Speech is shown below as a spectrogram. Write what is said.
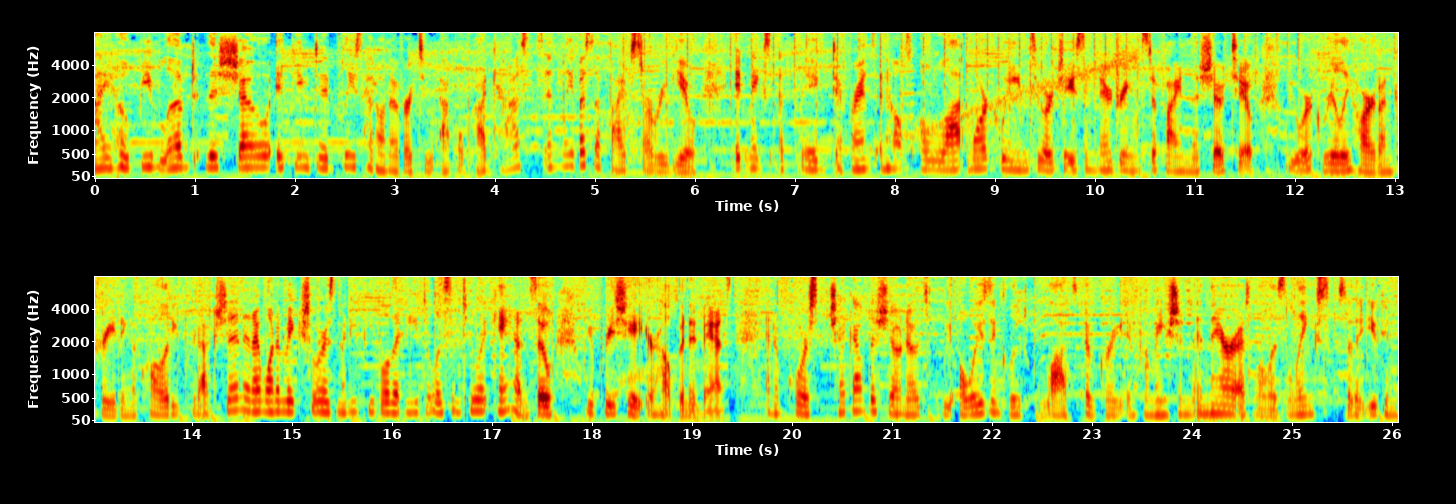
I hope you loved this show. If you did, please head on over to Apple Podcasts and leave us a five star review. It makes a big difference and helps a lot more queens who are chasing their dreams to find this show too. We work really hard on creating a quality production, and I want to make sure as many people that need to listen to it can. So we appreciate your help in advance. And of course, check out the show notes. We always include lots of great information in there, as well as links so that you can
